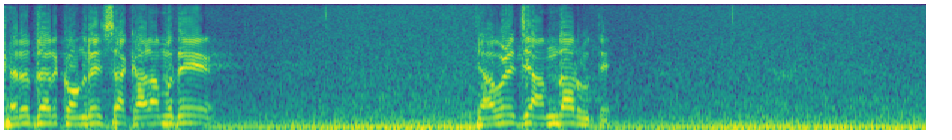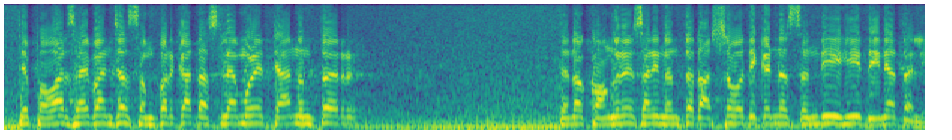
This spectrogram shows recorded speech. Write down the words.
खर तर काँग्रेसच्या काळामध्ये त्यावेळेस जे आमदार होते ते पवार साहेबांच्या संपर्कात असल्यामुळे त्यानंतर त्यांना काँग्रेस आणि नंतर राष्ट्रवादीकडनं संधी ही देण्यात आली.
